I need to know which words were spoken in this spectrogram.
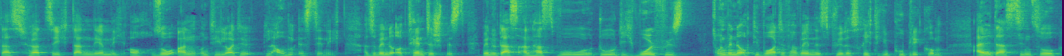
Das hört sich dann nämlich auch so an und die Leute glauben es dir nicht. Also wenn du authentisch bist, wenn du das anhast, wo du dich wohlfühlst, und wenn du auch die Worte verwendest für das richtige Publikum. All das sind so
